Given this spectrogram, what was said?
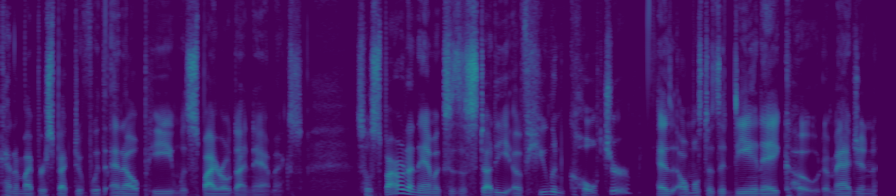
kind of my perspective with NLP and with spiral dynamics. So, spiral dynamics is a study of human culture as almost as a DNA code. Imagine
